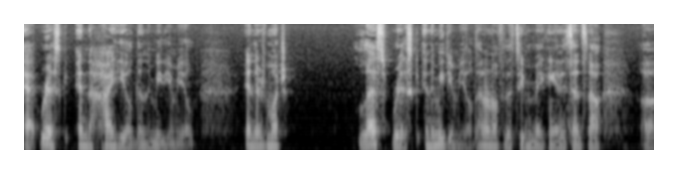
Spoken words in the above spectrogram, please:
at risk in the high yield than the medium yield. And there's much less risk in the medium yield. I don't know if that's even making any sense now. Uh,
